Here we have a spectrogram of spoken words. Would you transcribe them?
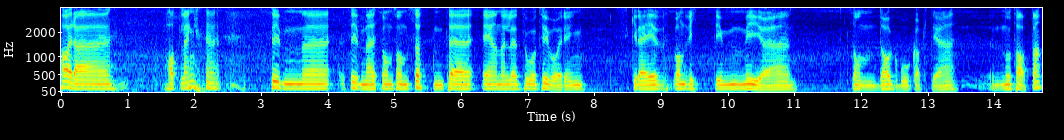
har jeg hatt lenge. siden, uh, siden, jeg som sånn 17 til 1 eller 22-åring skrev vanvittig mye sånn dagbokaktige notater.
